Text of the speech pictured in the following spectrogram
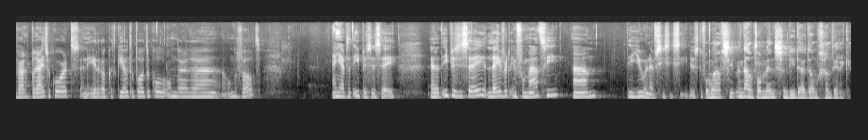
waar het Parijsakkoord en eerder ook het Kyoto-protocol onder, uh, onder valt. En je hebt het IPCC. En het IPCC levert informatie aan de UNFCCC. Dus de informatie, een aantal mensen die daar dan gaan werken.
